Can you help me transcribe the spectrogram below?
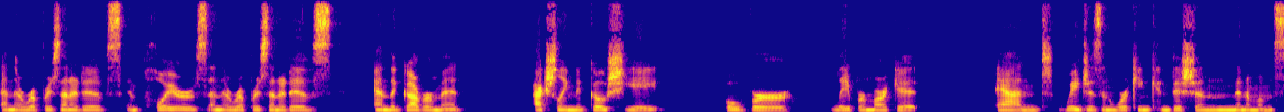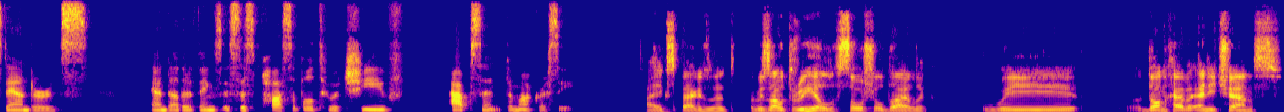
and their representatives, employers and their representatives, and the government actually negotiate over labor market and wages and working condition minimum standards and other things. Is this possible to achieve absent democracy? I expect that without real social dialogue, we don't have any chance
